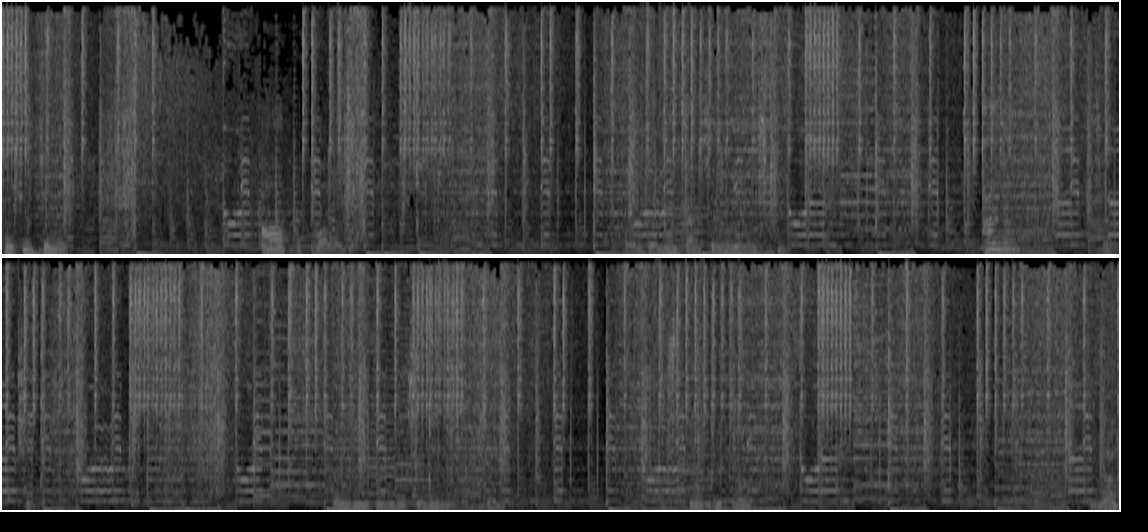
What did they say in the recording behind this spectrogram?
Kimsin lan? Aa koku bağladı. Ben demin ben seni yemiştim. Ana. Sen kim? Sen büyüdüğünde seni yiyeceğim. Sen de. İster git lan. Dilan.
